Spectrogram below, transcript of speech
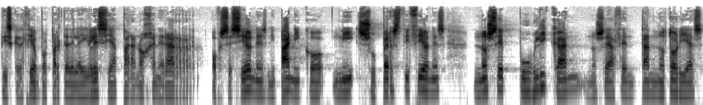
discreción por parte de la Iglesia para no generar obsesiones, ni pánico, ni supersticiones, no se publican, no se hacen tan notorias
